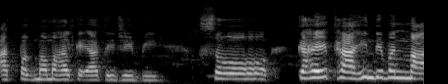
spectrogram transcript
at pagmamahal kay Ate JB. So, kahit ha, hindi man ma,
